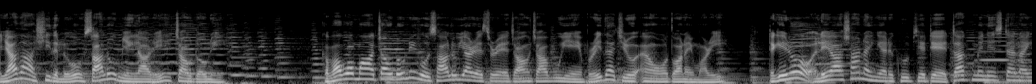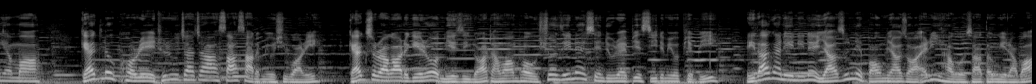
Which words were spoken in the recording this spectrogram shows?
အရသာရှိသလိုစားလို့မြိန်လာတဲ့ကြောက်တုံးတွေကဘာပေါ်မှာကြောက်တုံးတွေကိုစားလို့ရတယ်ဆိုတဲ့အကြောင်းကြားဘူးရင်ပရိသတ်ကြီးတို့အံ့ဩသွားနိုင်ပါ रे တကယ်တော့အလေအာရှနိုင်ငံတစ်ခုဖြစ်တဲ့ Turkmenistan နိုင်ငံမှာ gag လို့ခေါ်တဲ့ထူးထူးခြားခြားအစားအစာတစ်မျိုးရှိပါ रे gag ဆိုတာကတကယ်တော့မြေစီလွာဒါမှမဟုတ်ရွှွန်စည်းနဲ့ဆင်တူတဲ့ပစ္စည်းတစ်မျိုးဖြစ်ပြီးဒေသခံတွေအနေနဲ့ရာစုနှစ်ပေါင်းများစွာအဲ့ဒီဟာကိုစားသုံးကြတာပါ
